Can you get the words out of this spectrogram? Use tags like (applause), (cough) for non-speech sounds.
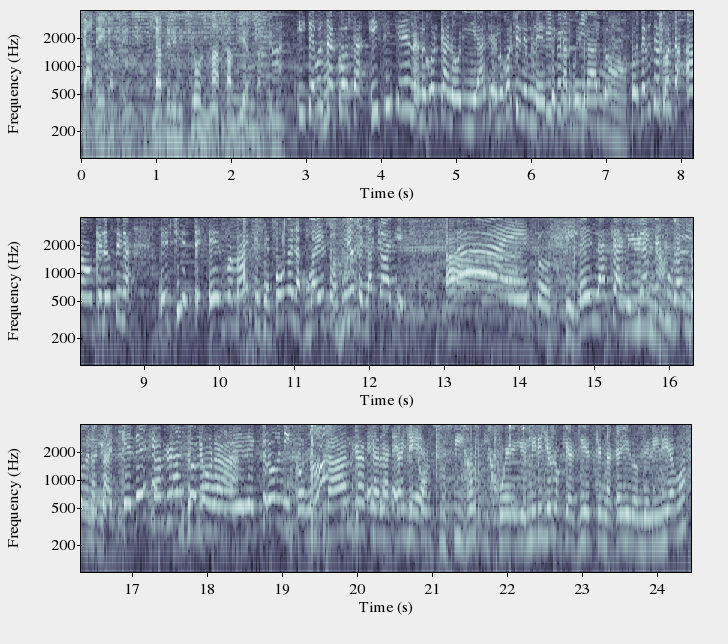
Cadena 30, la televisión más abierta que nunca. Y te voy una cosa, y si tienen a lo mejor calorías, y a lo mejor tienen este es carbohidrato, pero te voy una cosa, aunque los tenga, el chiste es, mamá, que se pongan a jugar esos niños en la calle. Ah, eso sí. En la calle, que anden jugando en la calle. Que dejen Sálgase, tanto señora. lo electrónico, ¿no? Sálgase Esa a la es la calle idea. con sus hijos y juegue. Mire, yo lo que hacía es que en la calle donde vivíamos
